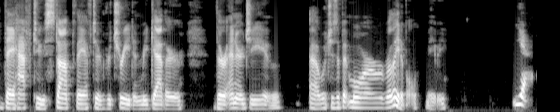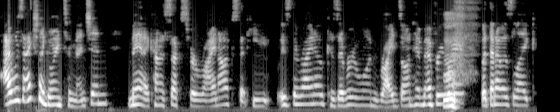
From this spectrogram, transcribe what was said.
they have to stop they have to retreat and regather their energy uh, which is a bit more relatable maybe Yeah, I was actually going to mention, man, it kind of sucks for Rhinox that he is the Rhino because everyone rides on him everywhere. but then I was like,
